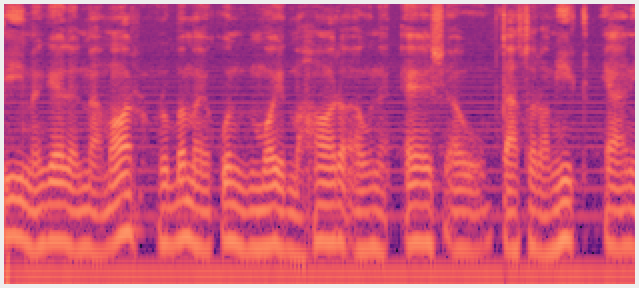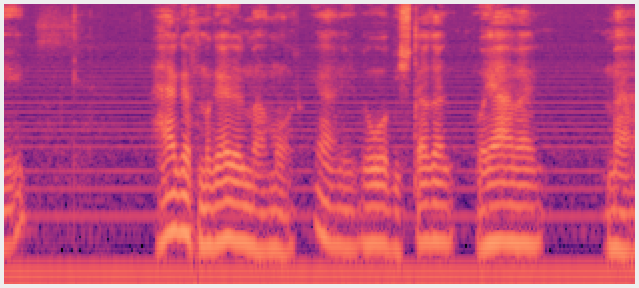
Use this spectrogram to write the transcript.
في مجال المعمار ربما يكون مميض محارة أو نقاش أو بتاع سيراميك يعني حاجة في مجال المعمار. يعني هو بيشتغل ويعمل مع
